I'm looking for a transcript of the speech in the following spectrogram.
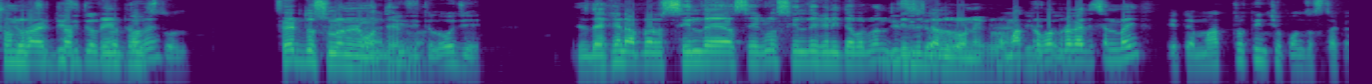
সুন্দর একটা ডিজিটাল প্রিন্ট হবে। ফেরদৌস লোনের মধ্যে ডিজিটাল ওই যে দেখেন আপনার সিল দেয়া আছে এগুলো সিল দেখে নিতে পারবেন ডিজিটাল লোন এগুলো। হ্যাঁ, মাত্র কত টাকা দিচ্ছেন ভাই? এটা মাত্র তিনশো পঞ্চাশ টাকা।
